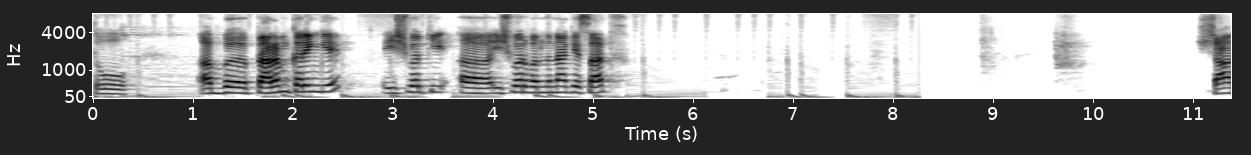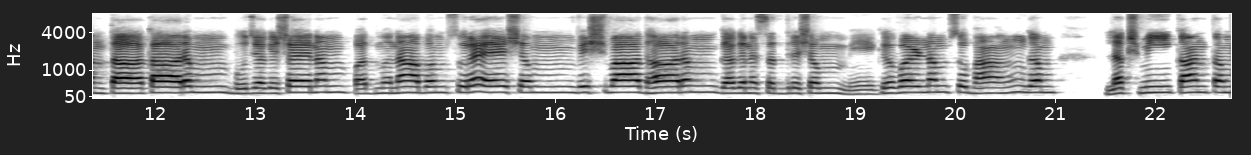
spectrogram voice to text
तो अब प्रारंभ करेंगे ईश्वर की ईश्वर वंदना के साथ। शान्ताकारं भुजगशयनं पद्मनाभं सुरेशं विश्वाधारं गगनसदृशं मेघवर्णं शुभांगं लक्ष्मीकान्तं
